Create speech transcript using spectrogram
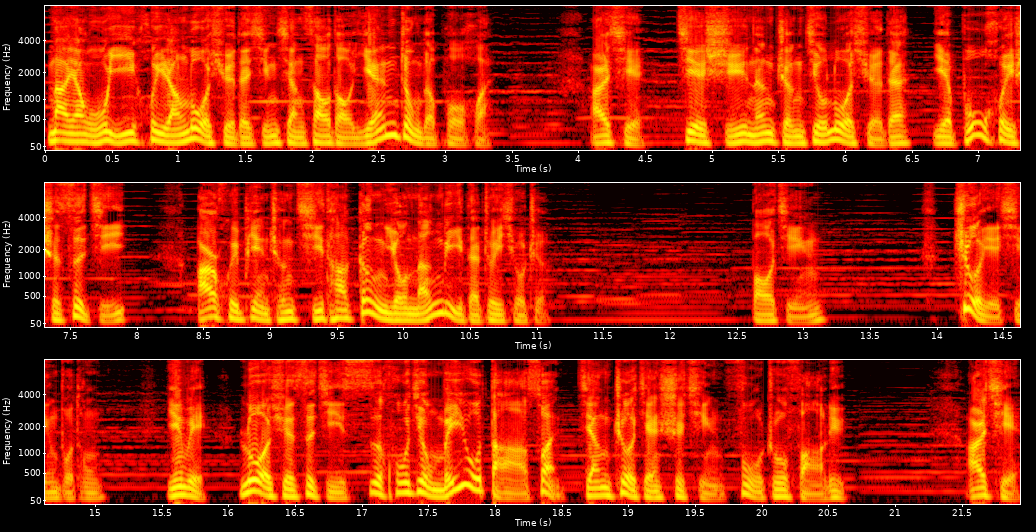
那样无疑会让落雪的形象遭到严重的破坏，而且届时能拯救落雪的也不会是自己，而会变成其他更有能力的追求者。报警，这也行不通，因为落雪自己似乎就没有打算将这件事情付诸法律，而且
